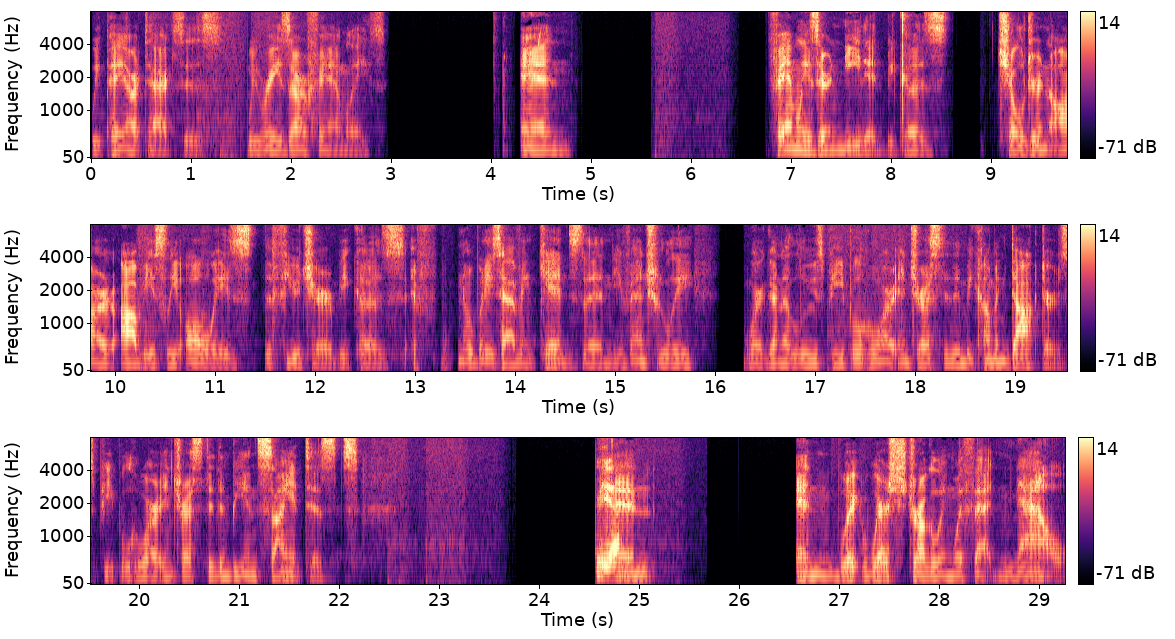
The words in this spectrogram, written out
we pay our taxes, we raise our families, and families are needed because children are obviously always the future because if nobody's having kids then eventually we're going to lose people who are interested in becoming doctors people who are interested in being scientists Yeah. and and we're, we're struggling with that now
